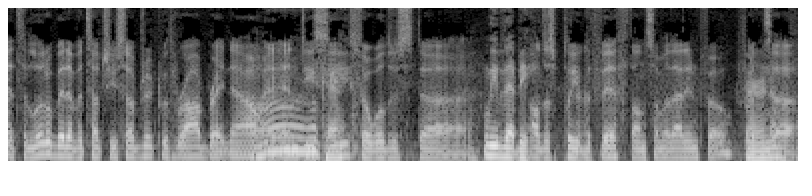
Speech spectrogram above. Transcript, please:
it's a little bit of a touchy subject with Rob right now and, and Oh, DC. okay. So we'll just uh, Leave that be. I'll just plead the fifth on some of that info. Fair but, enough. Uh,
